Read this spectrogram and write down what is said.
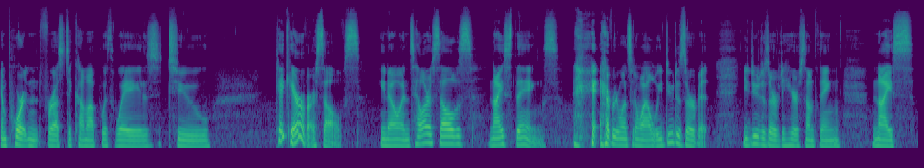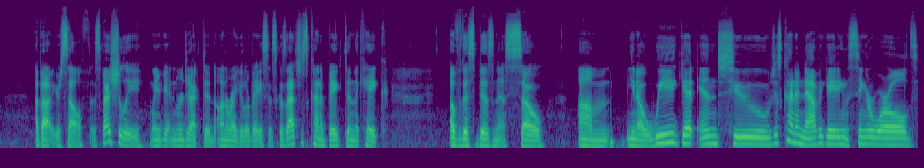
important for us to come up with ways to take care of ourselves, you know, and tell ourselves nice things every once in a while. We do deserve it. You do deserve to hear something nice about yourself, especially when you're getting rejected on a regular basis, because that's just kind of baked in the cake of this business. So, um, you know, we get into just kind of navigating the singer world,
